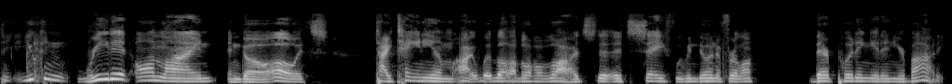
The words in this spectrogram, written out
you can read it online and go, oh, it's titanium, ah, blah blah blah blah blah. It's it's safe. We've been doing it for a long. They're putting it in your body.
